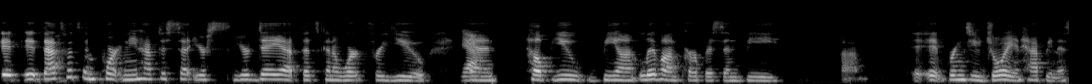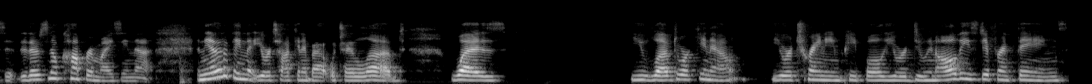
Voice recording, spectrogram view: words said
It, it that's what's important. You have to set your your day up that's going to work for you yeah. and help you be on live on purpose and be um, it, it brings you joy and happiness. It, there's no compromising that. And the other thing that you were talking about which i loved was you loved working out you were training people you were doing all these different things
